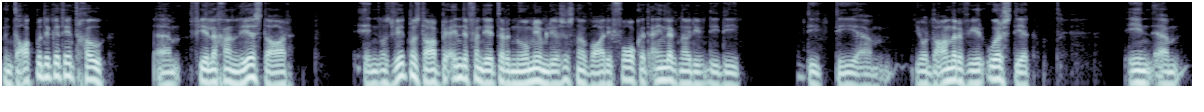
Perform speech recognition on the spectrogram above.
En dalk moet ek dit net gou ehm um, vir julle gaan lees daar. En ons weet mos daar by einde van Deuteronomium lees ons nou waar die volk uiteindelik nou die die die die die ehm um, Jordaanrivier oorsteek. En ehm um,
